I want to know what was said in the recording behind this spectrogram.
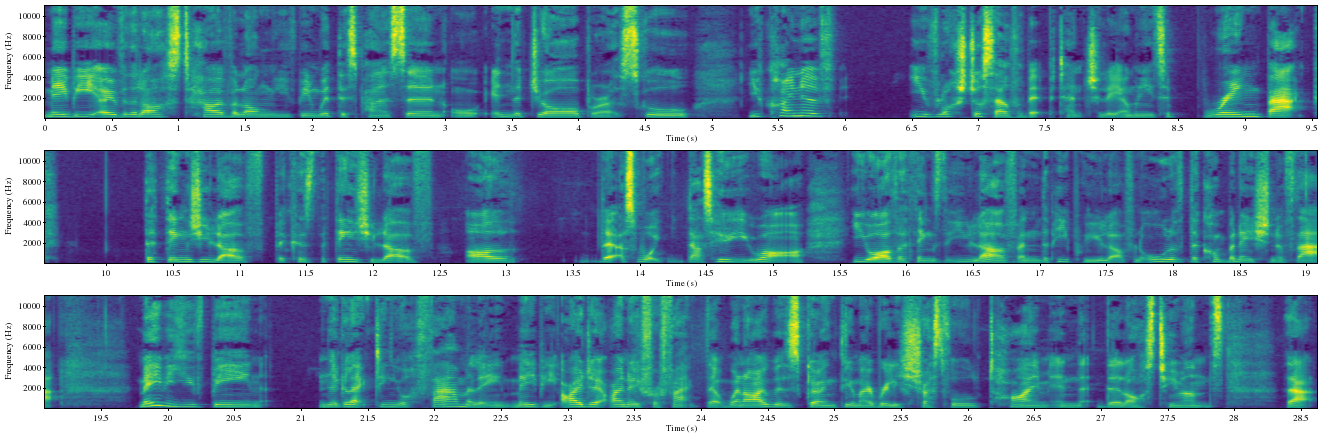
Maybe over the last however long you've been with this person or in the job or at school, you've kind of you've lost yourself a bit potentially and we need to bring back the things you love because the things you love are that's what that's who you are. You are the things that you love and the people you love and all of the combination of that. Maybe you've been neglecting your family. Maybe I don't I know for a fact that when I was going through my really stressful time in the last 2 months that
